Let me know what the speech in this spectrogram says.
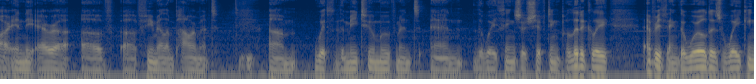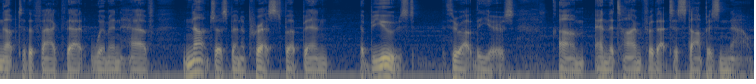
are in the era of uh, female empowerment, um, with the Me Too movement and the way things are shifting politically. Everything. The world is waking up to the fact that women have not just been oppressed, but been abused throughout the years, um, and the time for that to stop is now.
